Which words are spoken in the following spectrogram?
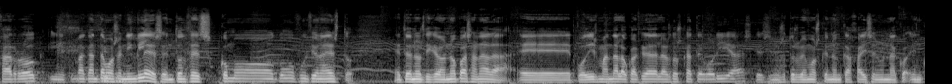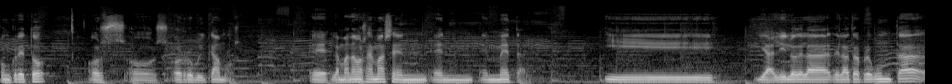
hard rock y encima cantamos en inglés? Entonces, ¿cómo, cómo funciona esto? Entonces nos dijeron, no pasa nada, eh, podéis mandarlo a cualquiera de las dos categorías, que si nosotros vemos que no encajáis en una en concreto, os, os, os reubicamos. Eh, la mandamos además en, en- en metal. Y, y al hilo de la, de la otra pregunta,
